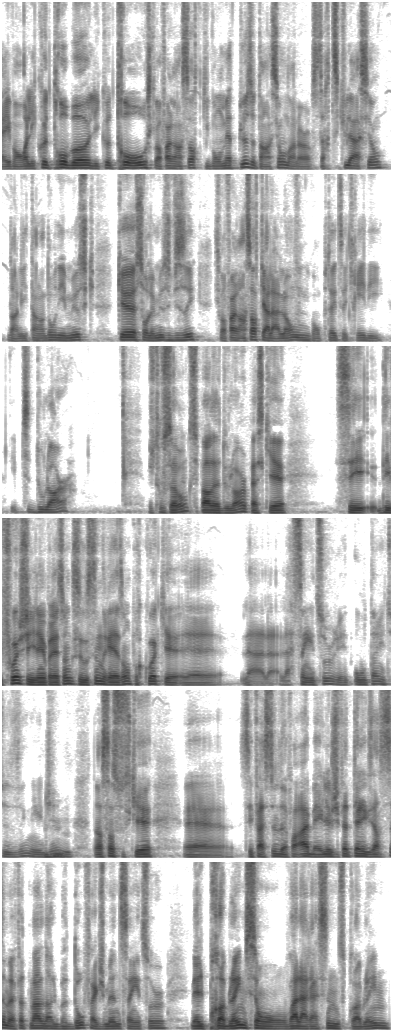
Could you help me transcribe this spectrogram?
euh, vont avoir les coudes trop bas, les coudes trop hauts, ce qui va faire en sorte qu'ils vont mettre plus de tension dans leurs articulations, dans les tendons des muscles, que sur le muscle visé, ce qui va faire en sorte qu'à la longue, ils vont peut-être se créer des, des petites douleurs. Je trouve ça bon que tu parles de douleur parce que c'est des fois j'ai l'impression que c'est aussi une raison pourquoi que euh, la, ceinture est autant utilisée dans les mhm. gyms. Dans le sens où que, euh, c'est facile de faire Ah ben là j'ai fait tel exercice, ça m'a fait mal dans le bas de dos, fait que je mets une ceinture. Mais le problème, si on va à la racine du problème,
